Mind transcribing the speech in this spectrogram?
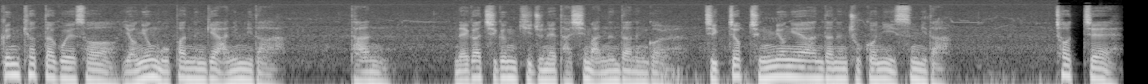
끊겼다고 해서 영영 못 받는 게 아닙니다. 단, 내가 지금 기준에 다시 맞는다는 걸 직접 증명해야 한다는 조건이 있습니다. 첫째,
